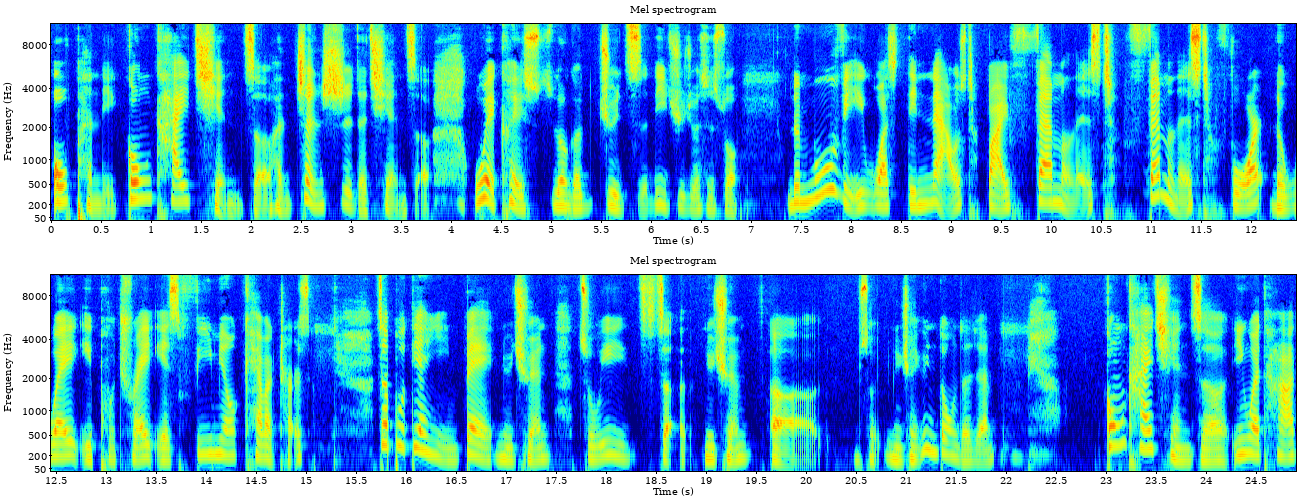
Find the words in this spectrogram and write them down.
openly 公开谴责，很正式的谴责。我也可以用个句子例句，就是说，The movie was denounced by feminist feminist for the way it portrayed its female characters。这部电影被女权主义者、女权呃，说女权运动的人公开谴责，因为他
